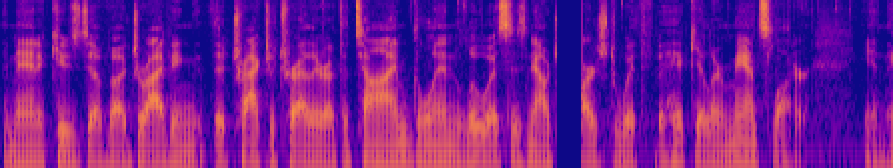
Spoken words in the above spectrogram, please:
The man accused of uh, driving the tractor trailer at the time, Glenn Lewis, is now charged with vehicular manslaughter in the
